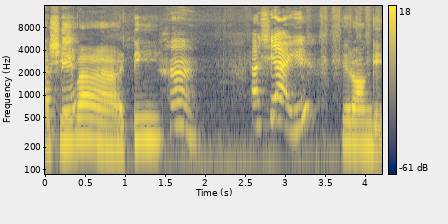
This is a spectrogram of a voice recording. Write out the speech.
अशी वाटी हा. अशी आई? हे रॉंग आहे.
